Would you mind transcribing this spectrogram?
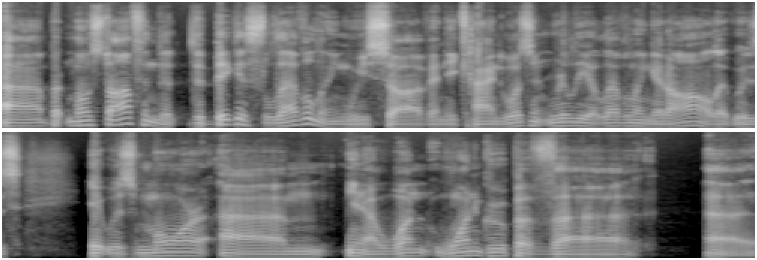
Uh, but most often, the, the biggest leveling we saw of any kind wasn't really a leveling at all. It was it was more, um, you know, one one group of uh, uh,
